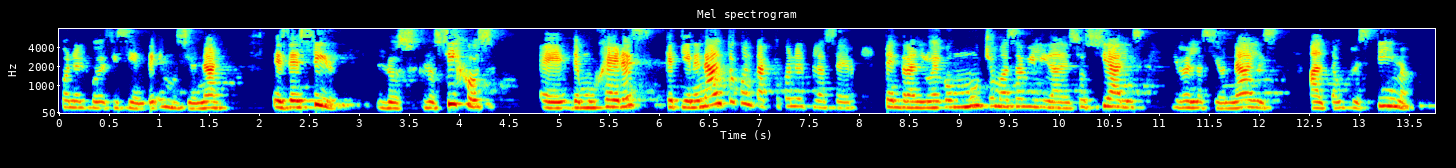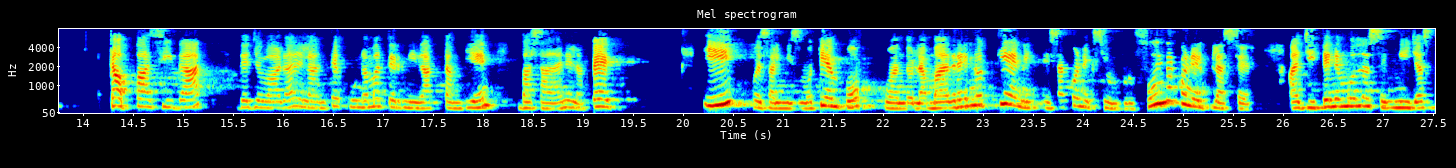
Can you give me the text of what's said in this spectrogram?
con el coeficiente emocional. Es decir, los, los hijos eh, de mujeres que tienen alto contacto con el placer tendrán luego mucho más habilidades sociales y relacionales, alta autoestima, capacidad de llevar adelante una maternidad también basada en el apego. Y pues al mismo tiempo, cuando la madre no tiene esa conexión profunda con el placer, allí tenemos las semillas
